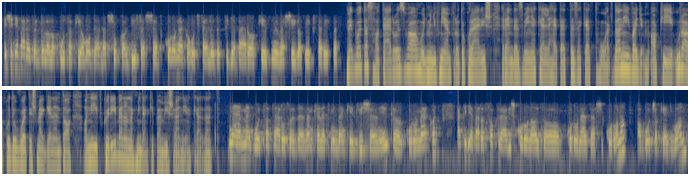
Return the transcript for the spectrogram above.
és ugyebár ezekből alakultak ki a modernebb, sokkal díszesebb koronák, ahogy fejlődött ugyebár a kézművesség, az ékszerészet. Meg volt az határozva, hogy mondjuk milyen protokoláris rendezvényeken lehetett ezeket hordani, vagy aki uralkodó volt és megjelent a, a nép körében, annak mindenképpen viselnie kellett? Nem, meg volt határozva, de nem kellett mindenképp viselniük a koronákat. Hát ugyebár a szakrális korona az a koronázási korona, abból csak egy van,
